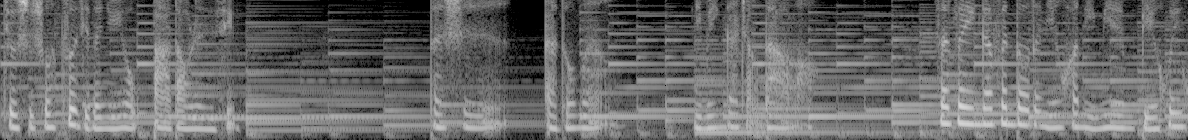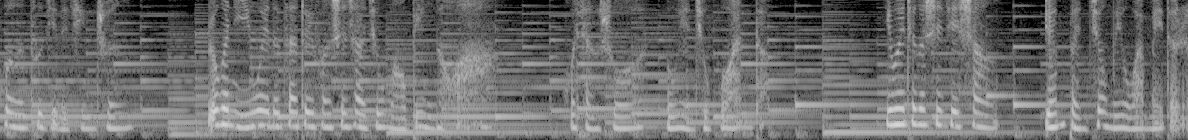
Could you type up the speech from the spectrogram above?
就是说自己的女友霸道任性。但是，耳朵们，你们应该长大了，在最应该奋斗的年华里面，别挥霍了自己的青春。如果你一味的在对方身上揪毛病的话，我想说，永远揪不完的。因为这个世界上原本就没有完美的人。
